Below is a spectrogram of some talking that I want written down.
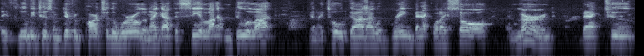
they flew me to some different parts of the world, and I got to see a lot and do a lot. And I told God I would bring back what I saw and learned back to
